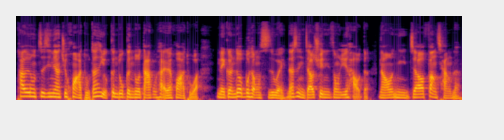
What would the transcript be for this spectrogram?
他都用资金量去画图，但是有更多更多大户他也在画图啊。每个人都有不同思维，但是你只要确定东西是好的，然后你只要放长了。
